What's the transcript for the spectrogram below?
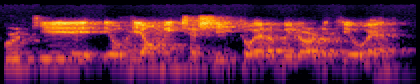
porque eu realmente achei que eu era melhor do que eu era.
